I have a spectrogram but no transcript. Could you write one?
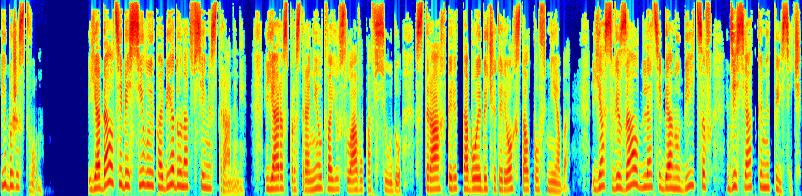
и божеством. Я дал тебе силу и победу над всеми странами. Я распространил твою славу повсюду, страх перед тобой до четырех столпов неба. Я связал для тебя нубийцев десятками тысяч,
